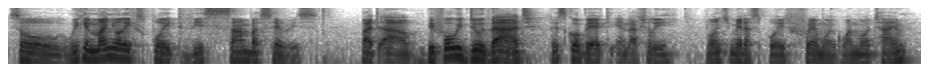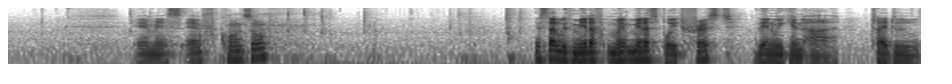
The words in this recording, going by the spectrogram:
So we can manually exploit this Samba service. But uh, before we do that, let's go back and actually launch Metasploit framework one more time. MSF console. Let's start with Meta, Metasploit first. Then we can uh, try to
